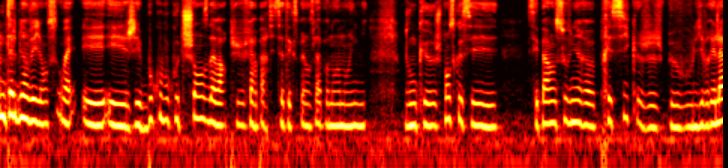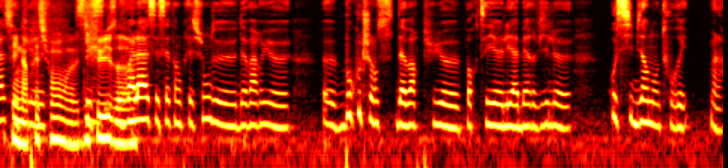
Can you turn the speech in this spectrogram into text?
une telle bienveillance, ouais. Et, et j'ai beaucoup, beaucoup de chance d'avoir pu faire partie de cette expérience-là pendant un an et demi. Donc, euh, je pense que c'est, c'est pas un souvenir précis que je, je peux vous livrer là. C'est une impression euh, diffuse. Voilà, c'est cette impression de, d'avoir eu euh, euh, beaucoup de chance d'avoir pu porter euh, Léa Berville euh, aussi bien entourée. Voilà.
